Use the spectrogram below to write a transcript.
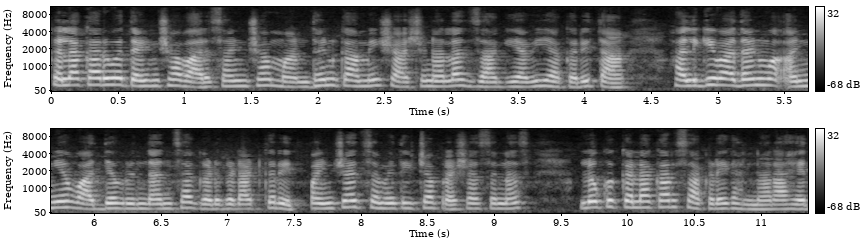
कलाकार व त्यांच्या वारसांच्या मानधन कामे शासनाला जाग यावी याकरिता हलगीवादन व अन्य वाद्यवृंदांचा गडगडाट करीत पंचायत समितीच्या प्रशासनास लोककलाकार साकडे घालणार आहेत.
